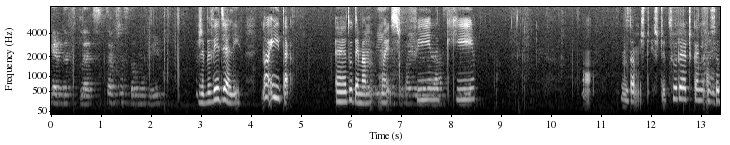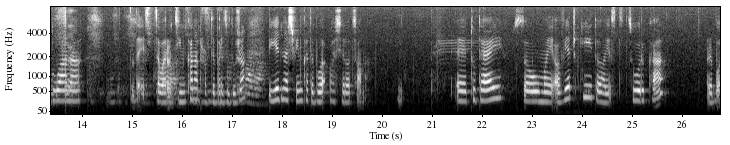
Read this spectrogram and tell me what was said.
gędę w tle, cały czas to mówi. żeby wiedzieli. No i tak. E, tutaj mam moje świnki. O, no tam jeszcze, jeszcze córeczka nieosiodłana. Tutaj jest cała rodzinka, naprawdę bardzo duża. Jedna świnka to była osierocona. E, tutaj są moje owieczki, to jest córka, albo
